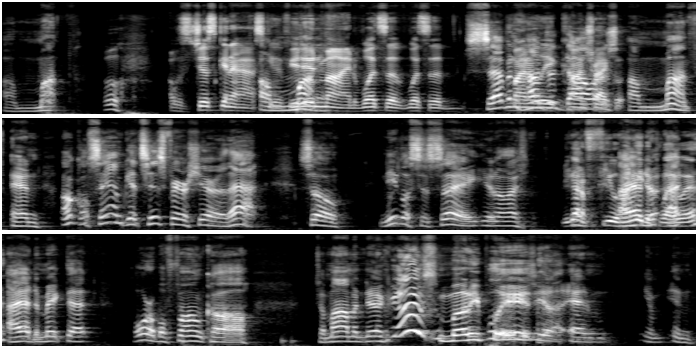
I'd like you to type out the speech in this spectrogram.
a month. Ooh. I was just gonna ask A you if you didn't mind. What's a what's a seven hundred dollars a month, and Uncle Sam gets his fair share of that. So, needless to say, you know, I, You got a few I honey had to play I, with. I had to make that horrible phone call to mom and dad. Can I have some money, please? You know, and you know, and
